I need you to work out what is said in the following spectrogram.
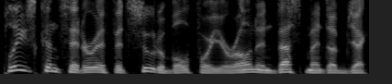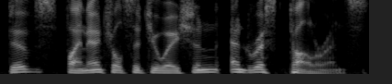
please consider if it's suitable for your own investment objectives, financial situation, and risk tolerance.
